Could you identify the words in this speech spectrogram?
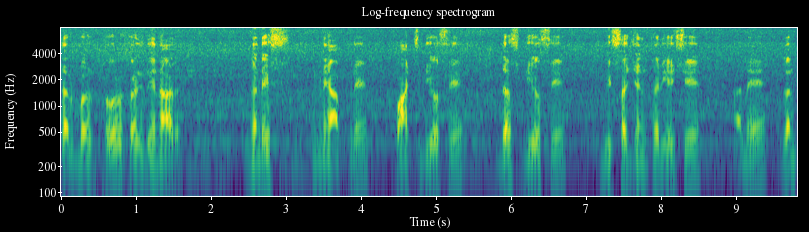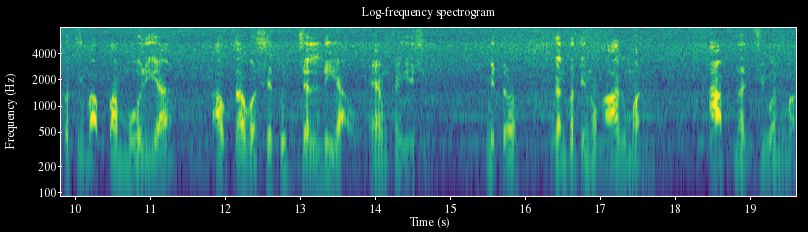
તરબતોર કરી દેનાર ગણેશને આપને પાંચ દિવસે, દસ દિવસે વિસર્જન કરીએ છીએ અને ગણપતિ બાપ્પા મોરિયા આવતા વર્ષે તું જલ્દી આવો, એમ કહીએ છીએ. મિત્રો, ગણપતિનું આગમન આપના જીવનમાં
